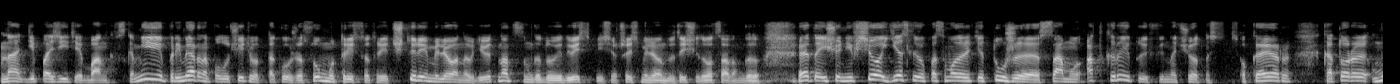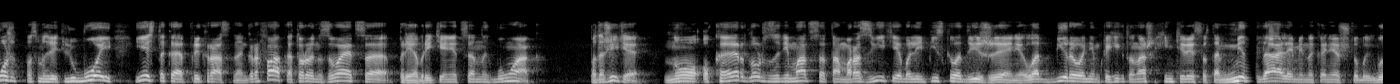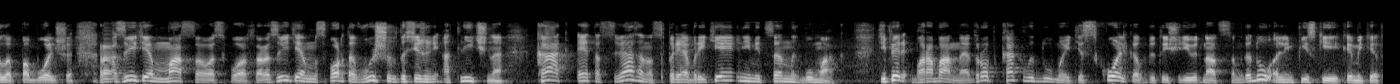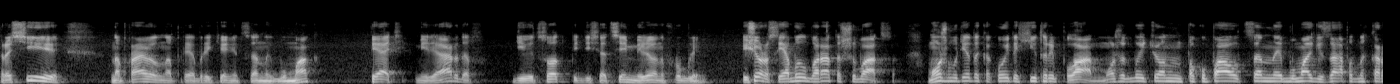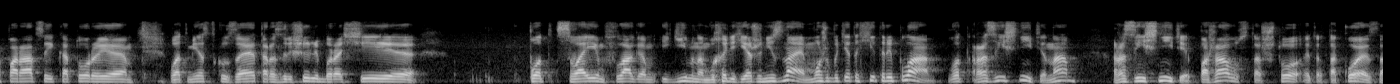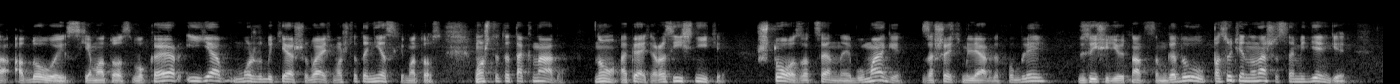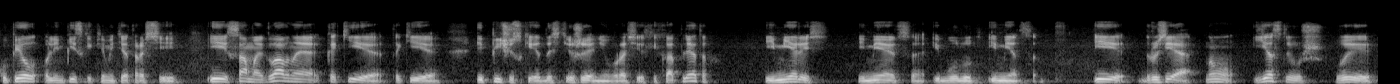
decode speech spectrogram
на депозите банковском и примерно получить вот такую же сумму 334 миллиона в 2019 году и 256 миллионов в 2020 году. Это еще не все. Если вы посмотрите ту же самую открытую финотчетность ОКР, которую может посмотреть любой, есть такая прекрасная графа, которая называется «Приобретение ценных бумаг». Подождите, но ОКР должен заниматься там развитием олимпийского движения, лоббированием каких-то наших интересов, там, медалями, наконец, чтобы их было побольше, развитием массового спорта, развитием спорта высших достижений. Отлично. Как это связано с приобретениями ценных бумаг? Теперь барабанная дробь. Как вы думаете, сколько в 2019 году Олимпийский комитет России направил на приобретение ценных бумаг? 5 миллиардов 957 миллионов рублей. Еще раз, я был бы рад ошибаться. Может быть, это какой-то хитрый план. Может быть, он покупал ценные бумаги западных корпораций, которые в отместку за это разрешили бы России под своим флагом и гимном выходить. Я же не знаю. Может быть, это хитрый план. Вот разъясните нам, разъясните, пожалуйста, что это такое за адовый схематоз в ОКР. И я, может быть, я ошибаюсь. Может, это не схематоз. Может, это так надо. Но, опять, разъясните что за ценные бумаги за 6 миллиардов рублей в 2019 году, по сути, на наши сами деньги купил Олимпийский комитет России. И самое главное, какие такие эпические достижения у российских атлетов имелись, имеются и будут иметься. И, друзья, ну, если уж вы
